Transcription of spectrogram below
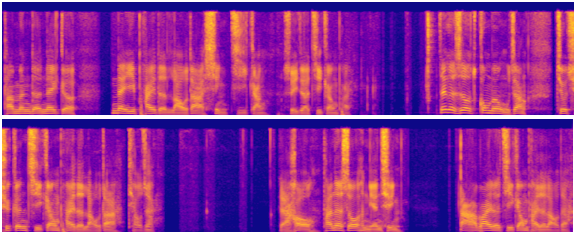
他们的那个那一派的老大姓吉冈，所以叫吉冈派。这个时候，宫本武藏就去跟吉冈派的老大挑战。然后他那时候很年轻，打败了吉冈派的老大。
